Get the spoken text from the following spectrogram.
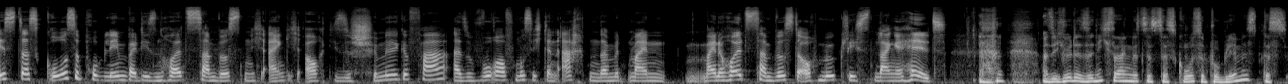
Ist das große Problem bei diesen Holzzahnbürsten nicht eigentlich auch diese Schimmelgefahr? Also worauf muss ich denn achten, damit mein, meine Holzzahnbürste auch möglichst lange hält? Also ich würde nicht sagen, dass das das große Problem ist. Das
